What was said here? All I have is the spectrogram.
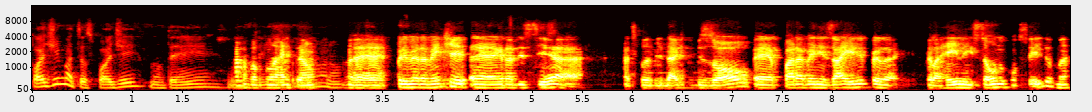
Pode ir, Matheus, pode ir. Não tem. Não ah, vamos lá então. é, primeiramente, é, agradecer a, a, disponibilidade do Bisol, é, parabenizar ele pela, pela reeleição no Conselho, né?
